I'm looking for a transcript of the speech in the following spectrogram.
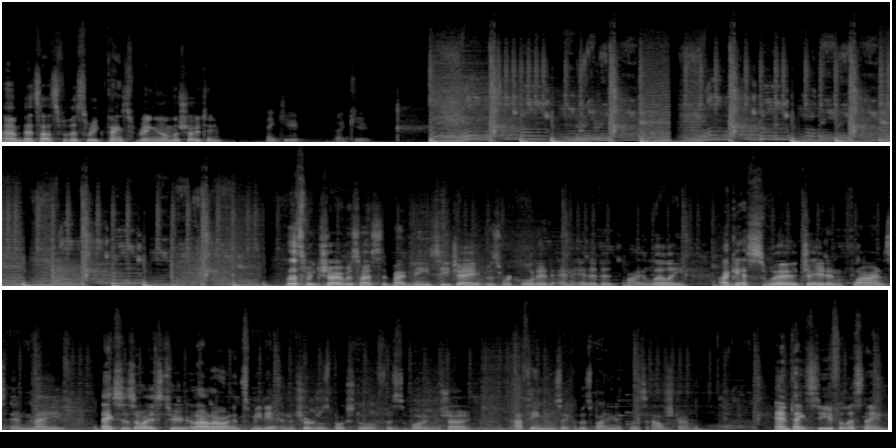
Um, that's us for this week. Thanks for being on the show, team. Thank you. Thank you. This week's show was hosted by me, CJ. It was recorded and edited by Lily. Our guests were Jaden, Florence, and Maeve. Thanks as always to Raroa Intermediate and the Children's Bookstore for supporting the show. Our theme music was by Nicholas Alstrom. And thanks to you for listening.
